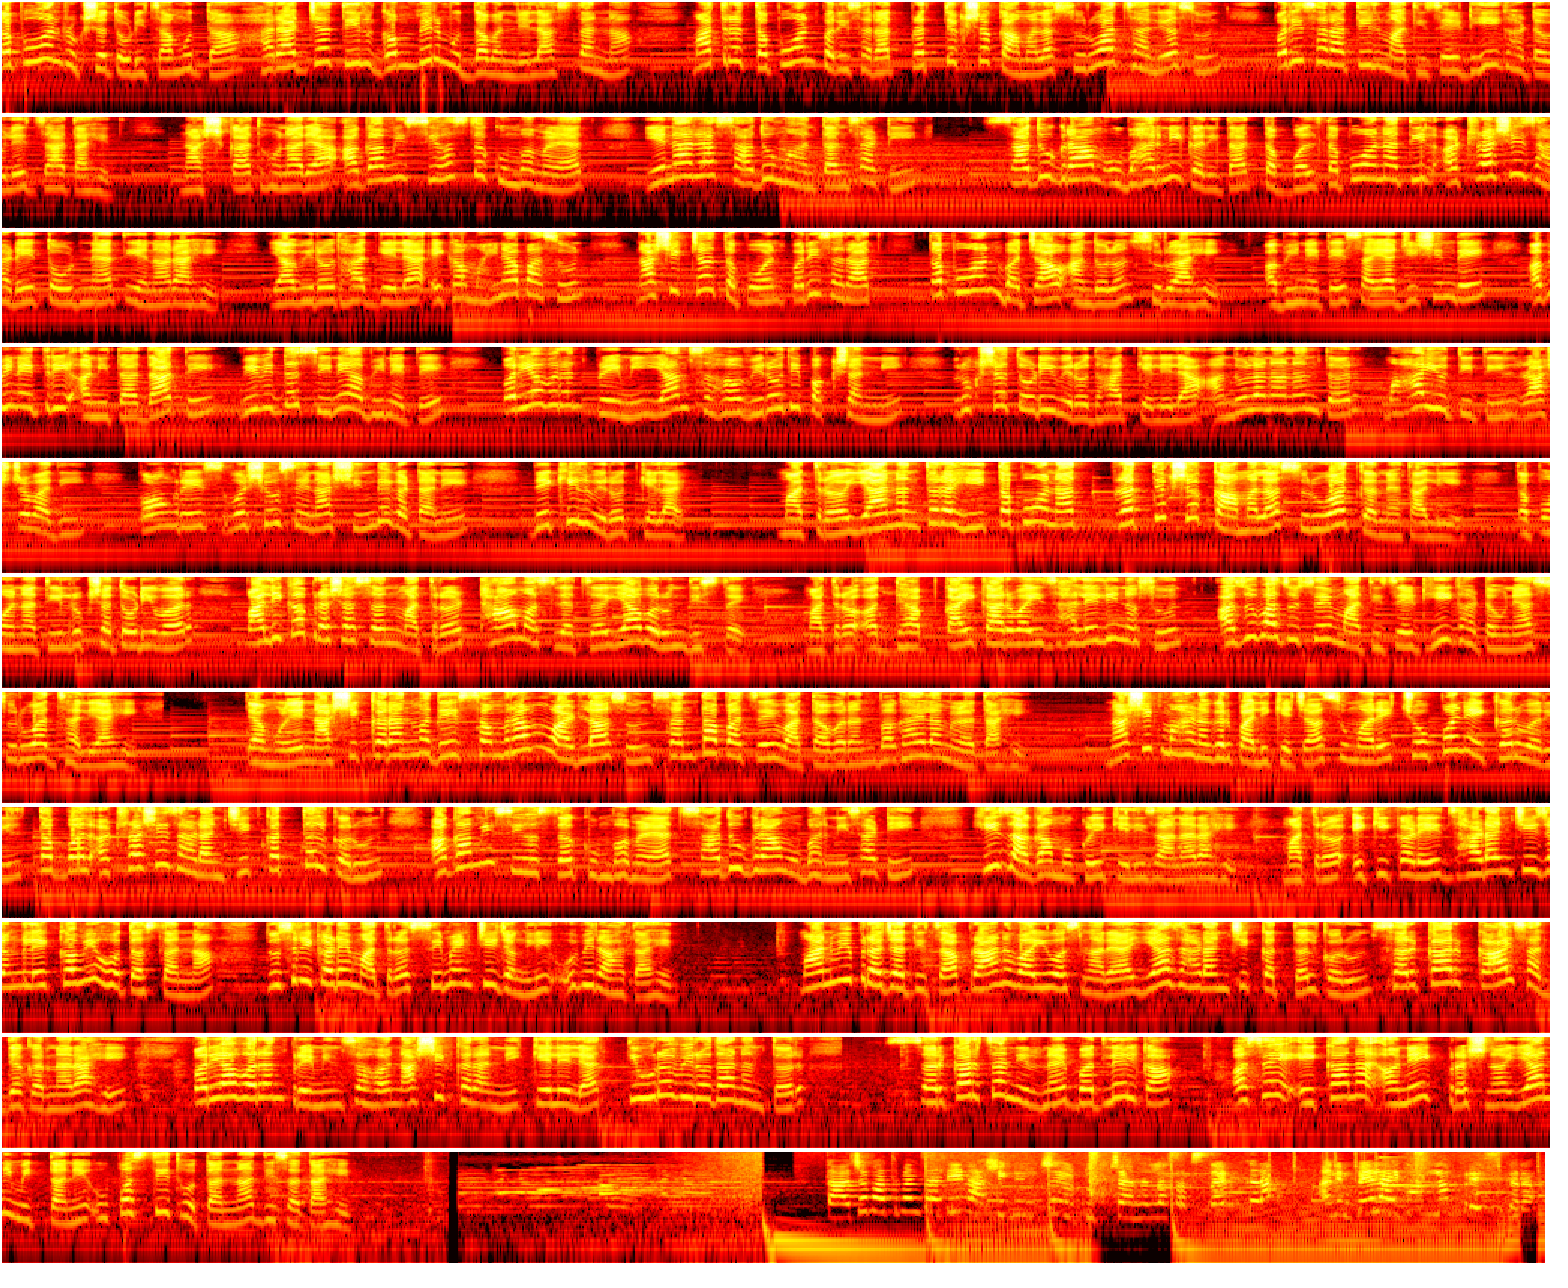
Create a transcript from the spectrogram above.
तपोवन वृक्षतोडीचा मुद्दा हा राज्यातील गंभीर मुद्दा बनलेला असताना मात्र तपोवन परिसरात प्रत्यक्ष कामाला सुरुवात झाली असून परिसरातील मातीचे ढीग हटवले जात आहेत. नाशकात होणाऱ्या आगामी सिंहस्थ कुंभमेळ्यात येणाऱ्या साधू महंतांसाठी साधू ग्राम उभारणीकरिता तब्बल तपोवनातील अठराशे झाडे तोडण्यात येणार आहे. या विरोधात गेल्या एका महिन्यापासून नाशिकच्या तपोवन परिसरात तपोवन बचाव आंदोलन सुरू आहे. अभिनेते सयाजी शिंदे अभिनेत्री अनिता दाते विविध सिने अभिनेते पर्यावरण प्रेमी यांसह विरोधी पक्षांनी वृक्षतोडी विरोधात केलेल्या आंदोलनानंतर महायुतीतील राष्ट्रवादी काँग्रेस व शिवसेना शिंदे गटाने देखील विरोध केलाय. मात्र यानंतरही तपोवनात प्रत्यक्ष कामाला सुरुवात करण्यात आली आहे. तपोवनातील वृक्षतोडीवर पालिका प्रशासन मात्र ठाम असल्याचं यावरून दिसतंय. मात्र अद्याप काही कारवाई झालेली नसून आजूबाजूचे मातीचे ढीग हटवण्यास सुरुवात झाली आहे. त्यामुळे नाशिककरांमध्ये संभ्रम वाढला असून संतापाचे वातावरण बघायला मिळत आहे. नाशिक महानगरपालिकेच्या सुमारे चोपन्न एकरवरील तब्बल अठराशे झाडांची कत्तल करून आगामी सिंहस्थ कुंभमेळ्यात साधू ग्राम उभारणीसाठी ही जागा मोकळी केली जाणार आहे. मात्र एकीकडे झाडांची जंगले कमी होत असताना दुसरीकडे मात्र सिमेंटची जंगली उभी राहत आहेत. मानवी प्रजातीचा प्राणवायू असणाऱ्या या झाडांची कत्तल करून सरकार काय साध्य करणार आहे? पर्यावरण प्रेमींसह नाशिककरांनी केलेल्या तीव्र विरोधानंतर सरकारचा निर्णय बदलेल का? असे एकाना अनेक प्रश्न या निमित्ताने उपस्थित होताना दिसत आहेत. ताज्या बातम्यांसाठी नाशिक न्यूजच्या युट्यूब चॅनलला सबस्क्राईब करा आणि बेल आयकॉनला प्रेस करा.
